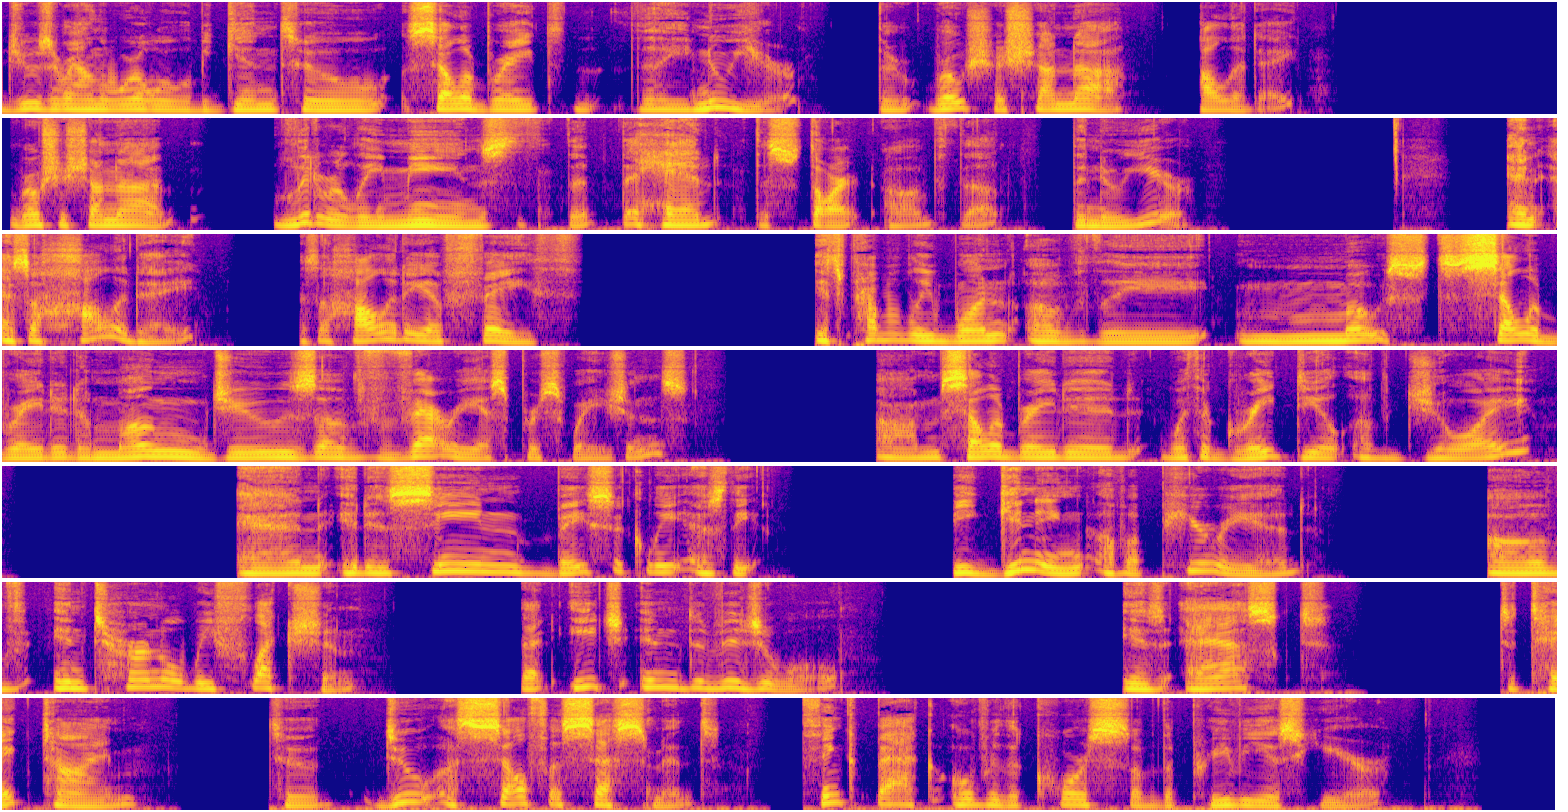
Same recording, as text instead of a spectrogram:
Jews around the world will begin to celebrate the New Year, the Rosh Hashanah holiday. Rosh Hashanah literally means the, the head, the start of the, the new year. And as a holiday, as a holiday of faith, it's probably one of the most celebrated among Jews of various persuasions, um, celebrated with a great deal of joy. And it is seen basically as the beginning of a period of internal reflection that each individual is asked to take time to do a self assessment, think back over the course of the previous year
